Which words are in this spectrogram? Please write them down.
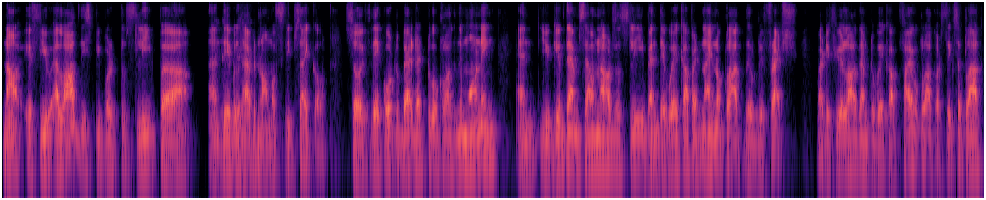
Now, if you allow these people to sleep, uh, and they will have a normal sleep cycle. So if they go to bed at two o'clock in the morning and you give them seven hours of sleep and they wake up at nine o'clock, they'll be fresh. But if you allow them to wake up five o'clock or six o'clock,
